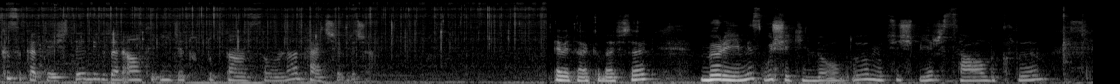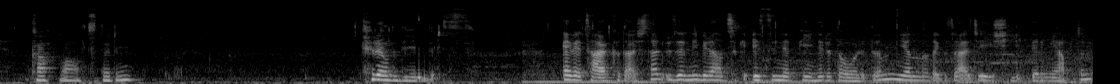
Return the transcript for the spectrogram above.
Kısık ateşte bir güzel altı iyice tuttuktan sonra ters çevireceğim. Evet arkadaşlar böreğimiz bu şekilde oldu. Müthiş bir sağlıklı kahvaltıların kralı diyebiliriz. Evet arkadaşlar üzerine birazcık ezine peyniri doğradım. Yanına da güzelce yeşilliklerimi yaptım.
